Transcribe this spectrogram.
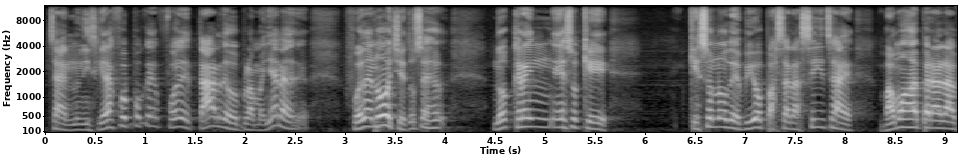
O sea, ni siquiera fue porque fue de tarde o por la mañana, fue de noche. Entonces, ¿no creen eso que, que eso no debió pasar así? ¿sabes? Vamos a esperar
